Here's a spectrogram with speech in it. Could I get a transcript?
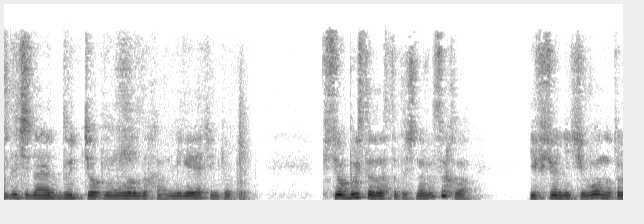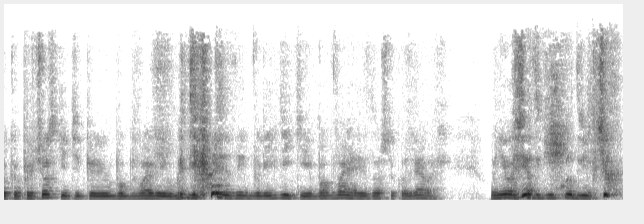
начинают дуть теплым воздухом, не горячим теплым. Все быстро достаточно высохло, и все ничего, но только прически теперь у бабы Вали, у Гадиколи были дикие. Баба Валя из-за того, что кудрявая, у него все такие кудри, чух,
